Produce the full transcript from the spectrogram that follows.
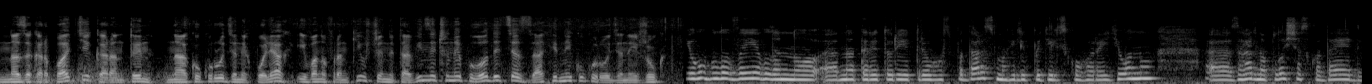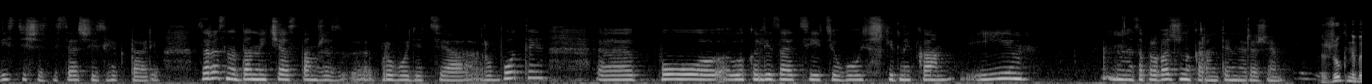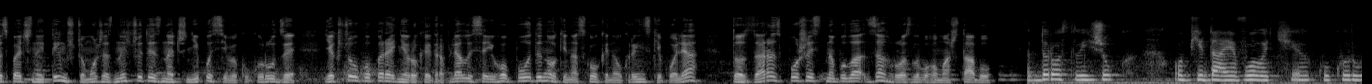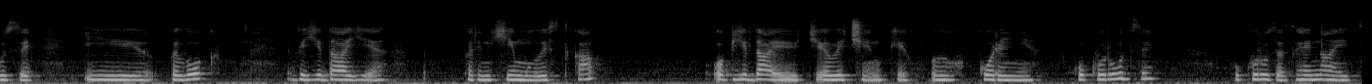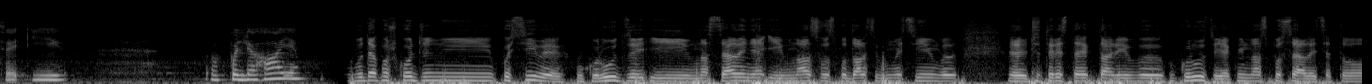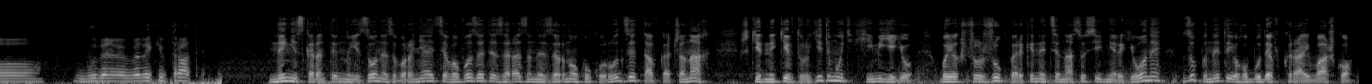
На Закарпатті карантин. На кукурудзяних полях Івано-Франківщини та Вінничини плодиться західний кукурудзяний жук. Його було виявлено е, на території трьох господарств Могилів-Подільського району. Е, Загальна площа складає 266 гектарів. Зараз на даний час там вже е, проводяться роботи по локалізації цього шкідника і запроваджено карантинний режим. Жук небезпечний тим, що може знищити значні посіви кукурудзи. Якщо у попередні роки траплялися його поодинокі наскоки на українські поля, то зараз пошесть набула загрозливого масштабу. Дорослий жук об'їдає волоть кукурузи і пилок, виїдає перенхіму листка, об'їдають личинки е, корені кукурудзи, кукуруза згинається і полягає. Буде пошкоджені посіви кукурудзи і в населення, і в нас в господарстві, ми сіємо е, 400 гектарів е, кукурудзи. Як він в нас поселиться, то буде великі втрати. Нині з карантинної зони забороняється вивозити заразене зерно кукурудзи та в качанах. Шкідників труїтимуть хімією, бо якщо жук перекинеться на сусідні регіони, зупинити його буде вкрай важко.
